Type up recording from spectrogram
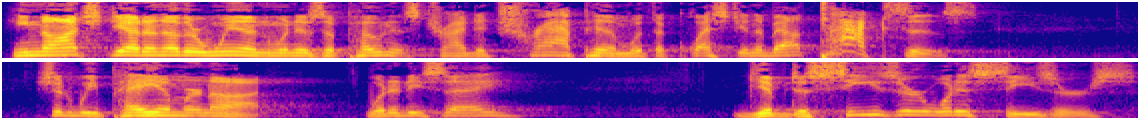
He notched yet another win when his opponents tried to trap him with a question about taxes. Should we pay him or not? What did he say? Give to Caesar what is Caesar's.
